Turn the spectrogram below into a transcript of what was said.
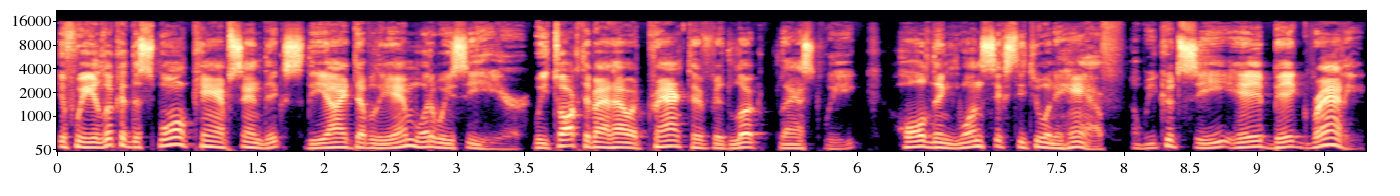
If we look at the small caps index, the IWM, what do we see here? We talked about how attractive it looked last week, holding 162.5, and we could see a big rally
